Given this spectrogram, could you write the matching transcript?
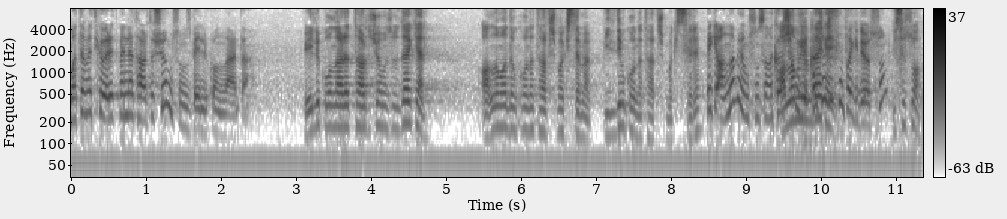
Matematik öğretmenine tartışıyor musunuz belli konularda? belli konularda tartışıyor musunuz derken anlamadığım konuda tartışmak istemem. Bildiğim konuda tartışmak isterim. Peki anlamıyor musun sana? Karışık mı? Anlamıyorum Kaçıncı derken- sınıfa gidiyorsun? Lise son.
